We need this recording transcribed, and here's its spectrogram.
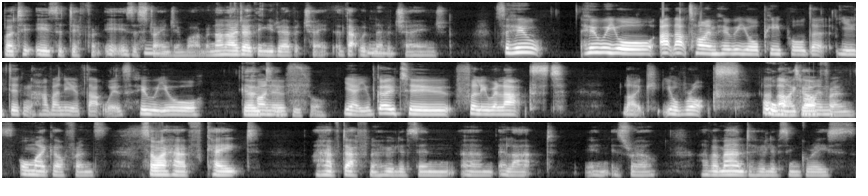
But it is a different, it is a strange environment. And I don't think you'd ever change, that would never change. So who who were your at that time? Who were your people that you didn't have any of that with? Who were your Go Kind of- people. yeah your go to fully relaxed, like your rocks? All my time? girlfriends, all my girlfriends. So I have Kate, I have Daphne who lives in um, Eilat in Israel. I have Amanda who lives in Greece,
